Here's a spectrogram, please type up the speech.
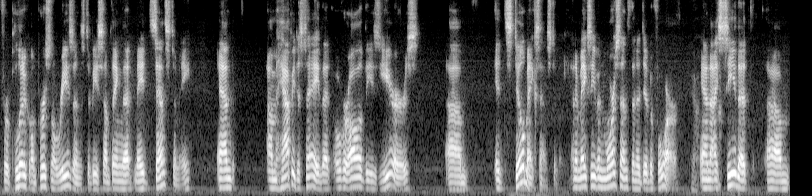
for political and personal reasons, to be something that made sense to me. And I'm happy to say that over all of these years, um, it still makes sense to me. And it makes even more sense than it did before. Yeah. And I see that, um,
